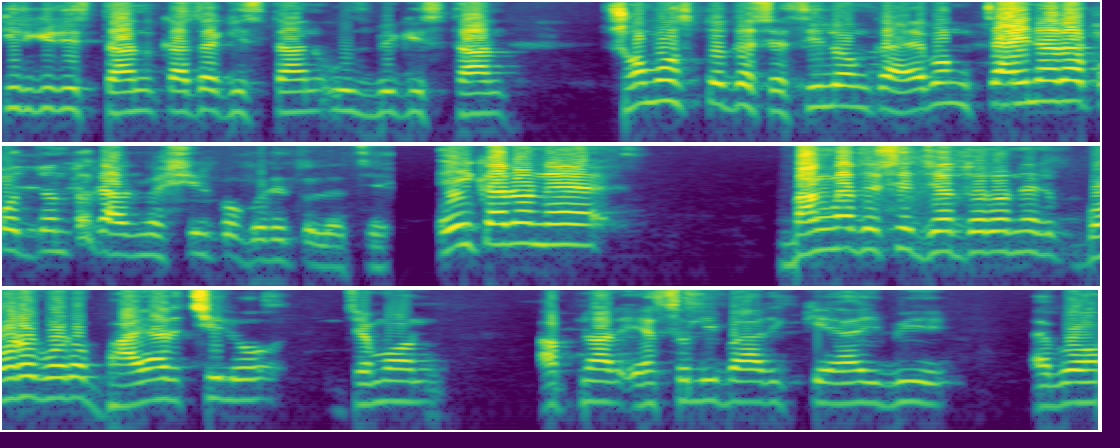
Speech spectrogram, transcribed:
কিরগিজস্তান, কাজাকিস্তান, উজবেকিস্তান, সমস্ত দেশে শ্রীলঙ্কা এবং চাইনারা পর্যন্ত গার্মেন্টস শিল্প গড়ে তুলেছে। এই কারণে বাংলাদেশে যে ধরনের বড় বড় বায়ার ছিল, যেমন আপনার এসলিবার, কেআইবি এবং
